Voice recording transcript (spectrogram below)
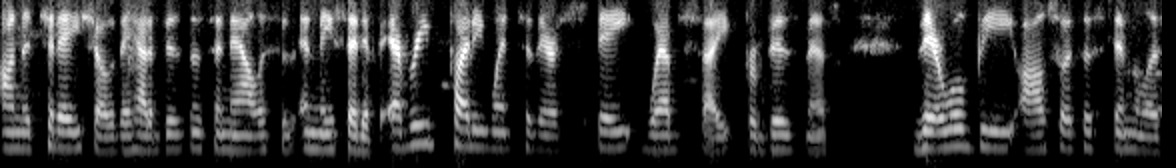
on the Today Show. They had a business analysis, and they said if everybody went to their state website for business, there will be all sorts of stimulus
